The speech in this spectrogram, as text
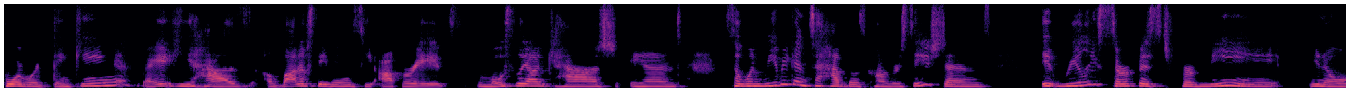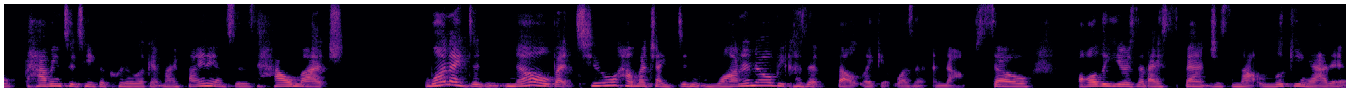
forward thinking, right? He has a lot of savings. He operates mostly on cash. And so when we begin to have those conversations, it really surfaced for me, you know, having to take a clear look at my finances, how much one, I didn't know, but two, how much I didn't want to know because it felt like it wasn't enough. So, all the years that I spent just not looking at it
